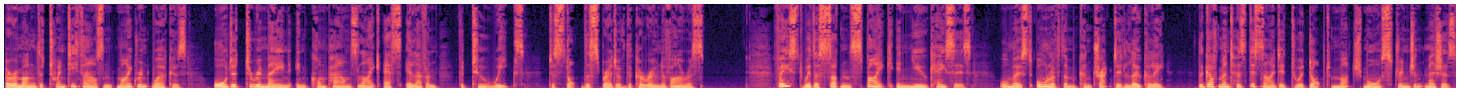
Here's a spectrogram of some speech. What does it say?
are among the 20,000 migrant workers ordered to remain in compounds like S11 for two weeks to stop the spread of the coronavirus. Faced with a sudden spike in new cases, almost all of them contracted locally, the government has decided to adopt much more stringent measures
